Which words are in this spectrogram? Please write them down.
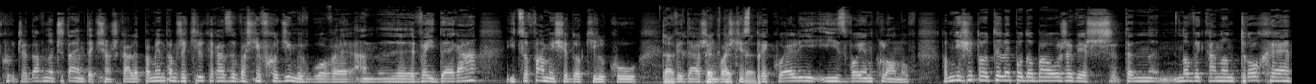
kurczę, dawno czytałem tę książkę, ale pamiętam, że kilka razy właśnie wchodzimy w głowę Vadera i cofamy się do kilku tak, wydarzeń tak, tak właśnie tak, z prequeli i z Wojen Klonów. To mnie się to o tyle podobało, że wiesz, ten nowy kanon trochę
